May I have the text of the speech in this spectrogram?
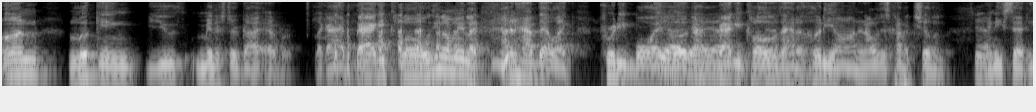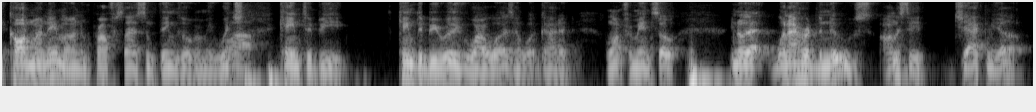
unlooking youth minister guy ever. Like I had baggy clothes, you know what I mean? Like I didn't have that like pretty boy look. I had baggy clothes. I had a hoodie on, and I was just kind of chilling. Yeah. And he said he called my name on and prophesied some things over me, which wow. came to be came to be really who I was and what God had want for me. And so, you know, that when I heard the news, honestly, it jacked me up.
